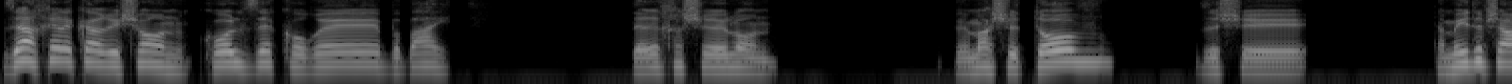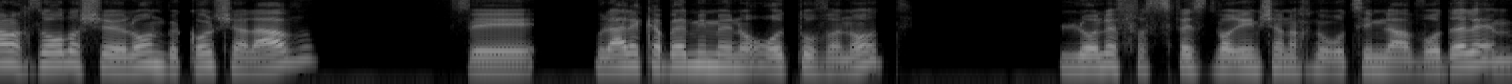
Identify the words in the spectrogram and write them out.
זה החלק הראשון, כל זה קורה בבית, דרך השאלון. ומה שטוב זה שתמיד אפשר לחזור לשאלון בכל שלב, ואולי לקבל ממנו עוד תובנות, לא לפספס דברים שאנחנו רוצים לעבוד עליהם,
